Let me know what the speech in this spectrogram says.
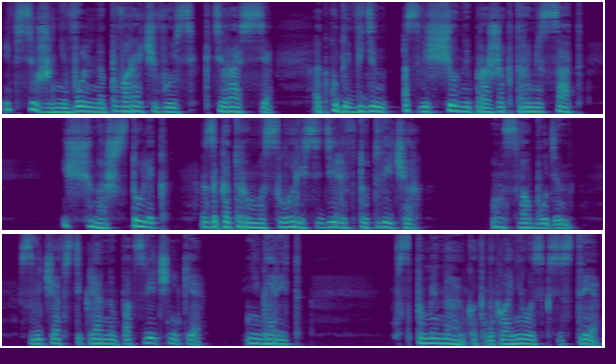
И все же невольно поворачиваюсь к террасе, откуда виден освещенный прожекторами сад. Ищу наш столик, за которым мы с Лори сидели в тот вечер. Он свободен. Свеча в стеклянном подсвечнике не горит. Вспоминаю, как наклонилась к сестре,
